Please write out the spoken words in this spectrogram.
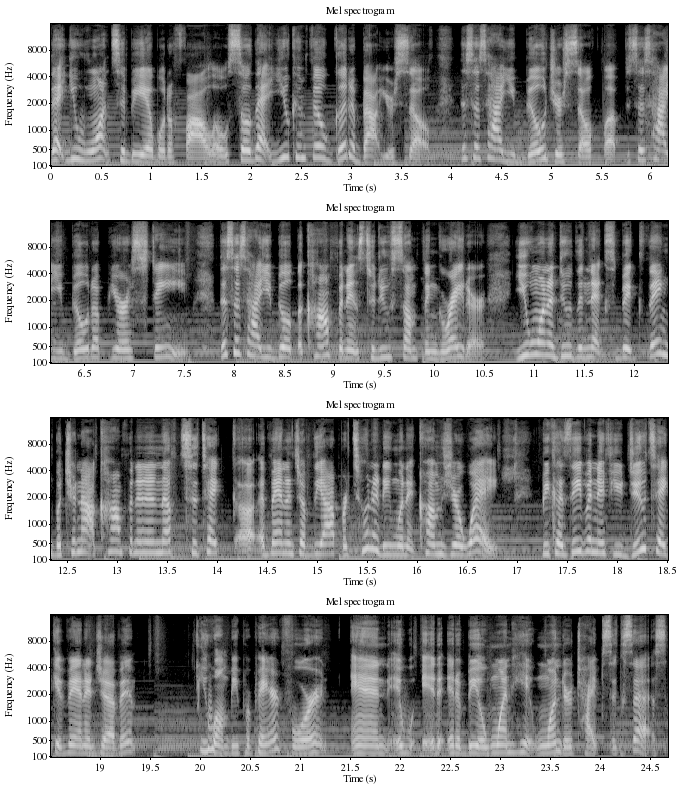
that you want to be able to follow so that you can feel good about yourself. This is how you build yourself up. This is how you build up your esteem. This is how you build the confidence to do something greater. You want to do the next big thing, but you're not confident enough to take uh, advantage of the opportunity when it comes your way. Because even if you do take advantage of it, you won't be prepared for it and it, it, it'll be a one hit wonder type success.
